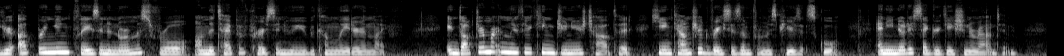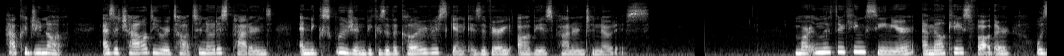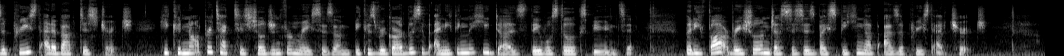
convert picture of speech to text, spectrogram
Your upbringing plays an enormous role on the type of person who you become later in life. In Dr. Martin Luther King Jr.'s childhood, he encountered racism from his peers at school, and he noticed segregation around him. How could you not? As a child, you were taught to notice patterns, and exclusion because of the color of your skin is a very obvious pattern to notice. Martin Luther King Sr., MLK's father, was a priest at a Baptist church. He could not protect his children from racism because, regardless of anything that he does, they will still experience it. But he fought racial injustices by speaking up as a priest at church.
